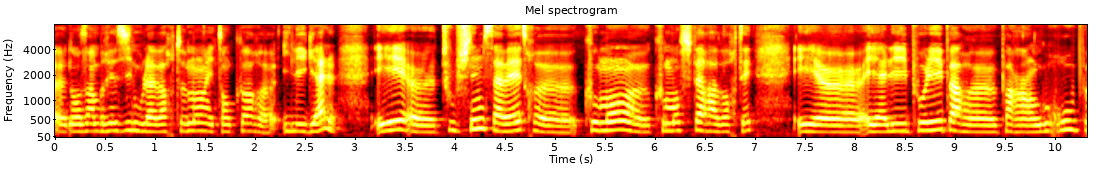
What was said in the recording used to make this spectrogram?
euh, dans un Brésil où l'avortement est encore euh, illégal. Et tout le film, ça va être comment, comment se faire avorter. Et, elle est épaulée par, par un groupe,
